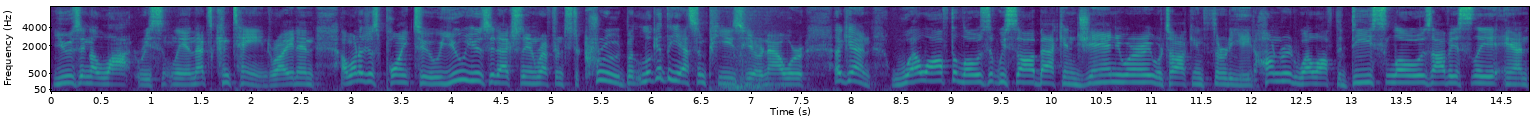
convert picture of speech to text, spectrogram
using a lot recently, and that's contained, right? And I want to just point to you used it actually in reference to crude, but look at the S&Ps here. Now we're again well off the lows that we saw back in January. We're talking 3,800. Well off the D slows, obviously, and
